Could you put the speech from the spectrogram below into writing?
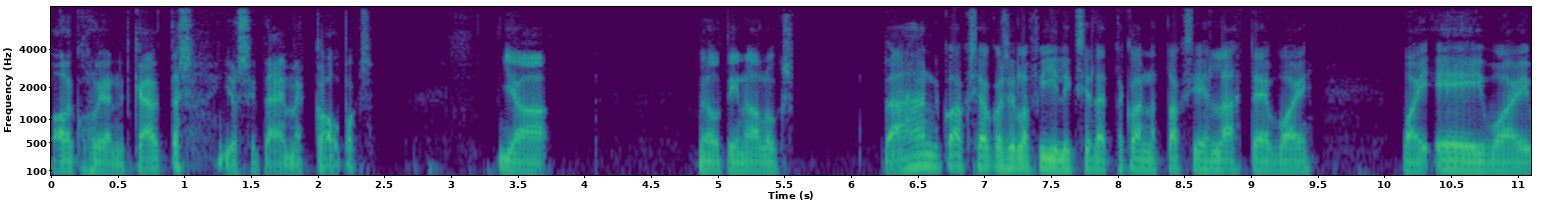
alkoholia nyt käyttäisi, jos sitä ei mene kaupaksi. Ja me oltiin aluksi vähän kaksijakoisilla fiiliksillä, että kannattaako siihen lähteä vai, vai ei, vai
